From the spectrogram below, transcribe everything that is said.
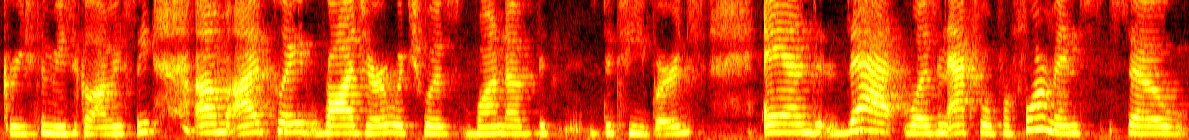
Grease the musical, obviously. Um, I played Roger, which was one of the, the T Birds, and that was an actual performance. So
